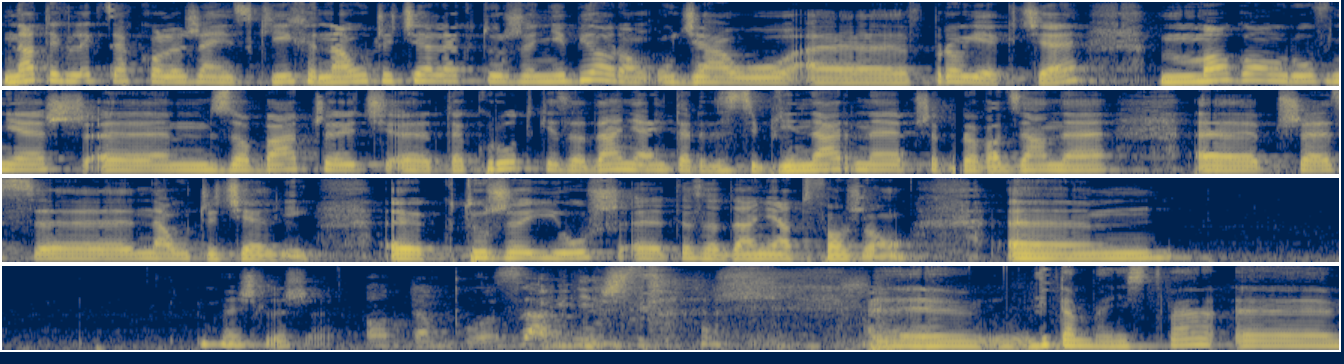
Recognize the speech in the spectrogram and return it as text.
na tych lekcjach koleżeńskich nauczyciele, którzy nie biorą udziału e, w projekcie, mogą również zobaczyć e, te krótkie zadania interdyscyplinarne przeprowadzane e, przez nauczycieli, którzy już te zadania tworzą. Myślę, że oddam głos Agnieszce. E, Witam Państwa. E,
